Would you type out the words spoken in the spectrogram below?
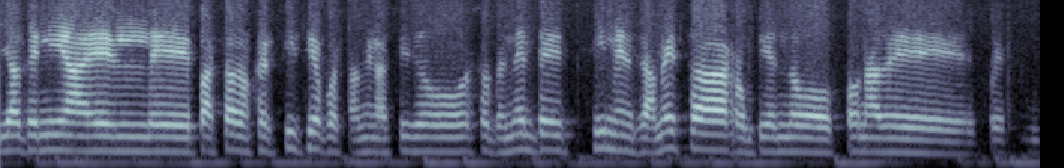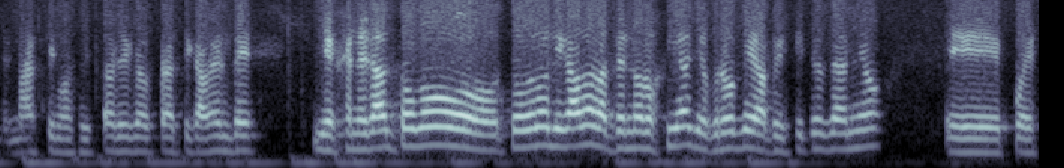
ya tenía el eh, pasado ejercicio, pues también ha sido sorprendente. Siemens Gamesa rompiendo zona de, pues, de máximos históricos prácticamente y en general todo todo lo ligado a la tecnología yo creo que a principios de año eh, pues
